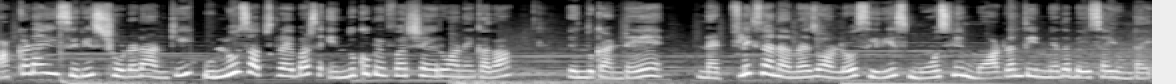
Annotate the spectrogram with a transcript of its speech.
అక్కడ ఈ సిరీస్ చూడడానికి ఉల్లు సబ్స్క్రైబర్స్ ఎందుకు ప్రిఫర్ చేయరు అనే కదా? ఎందుకంటే నెట్ఫ్లిక్స్ అండ్ అమెజాన్లో సిరీస్ మోస్ట్లీ మోడర్న్ థీమ్ మీద బేస్ అయి ఉంటాయి.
